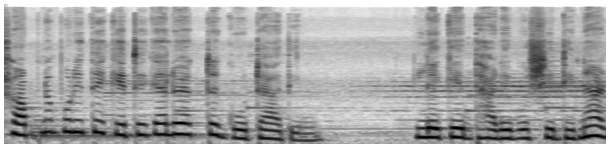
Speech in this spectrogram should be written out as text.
স্বপ্নপুরীতে কেটে গেল একটা গোটা দিন। লেকের ধারে বসে ডিনার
